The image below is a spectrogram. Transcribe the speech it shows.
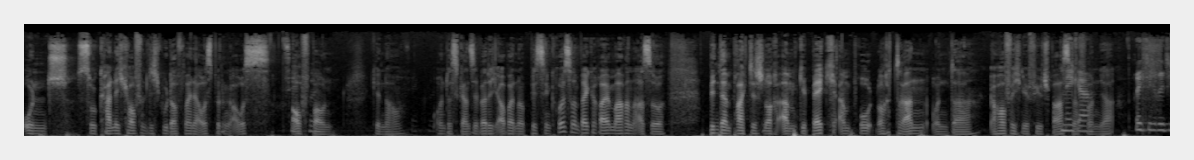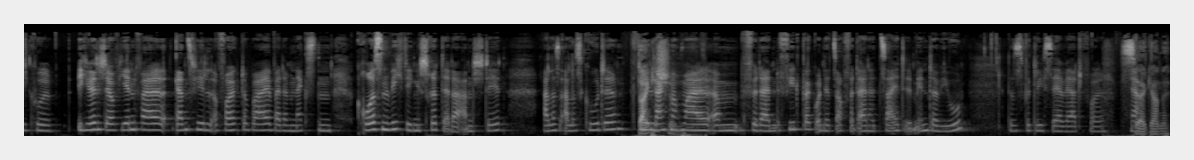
Und so kann ich hoffentlich gut auf meine Ausbildung aus aufbauen. Cool. Genau. Und das Ganze werde ich aber noch ein bisschen größeren Bäckerei machen. Also bin dann praktisch noch am Gebäck, am Brot noch dran und da erhoffe ich mir viel Spaß Mega. davon, ja. Richtig, richtig cool. Ich wünsche dir auf jeden Fall ganz viel Erfolg dabei bei dem nächsten großen, wichtigen Schritt, der da ansteht. Alles, alles Gute. Vielen Dankeschön. Dank nochmal ähm, für dein Feedback und jetzt auch für deine Zeit im Interview. Das ist wirklich sehr wertvoll. Sehr ja. gerne.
